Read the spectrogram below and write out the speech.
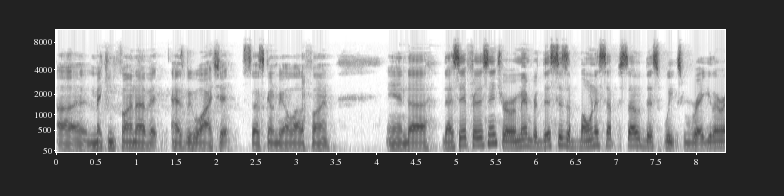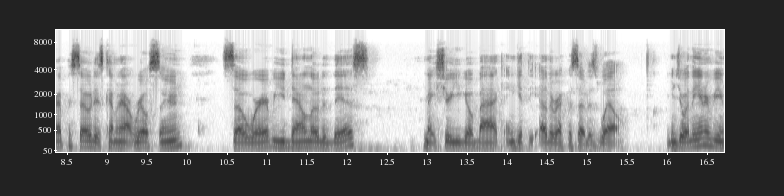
uh, making fun of it as we watch it. So it's going to be a lot of fun. And uh, that's it for this intro. Remember, this is a bonus episode. This week's regular episode is coming out real soon. So wherever you downloaded this, make sure you go back and get the other episode as well. Enjoy the interview.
